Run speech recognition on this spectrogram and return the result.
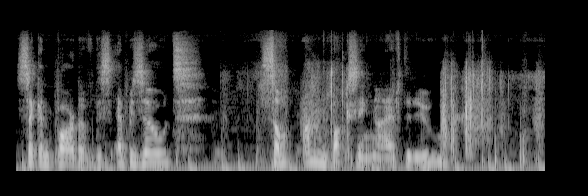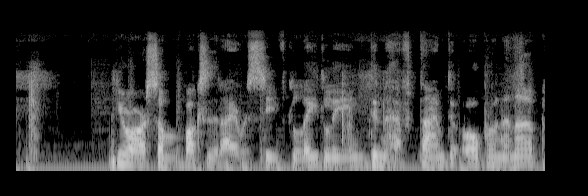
Second part of this episode. Some unboxing I have to do. Here are some boxes that I received lately. Didn't have time to open them up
